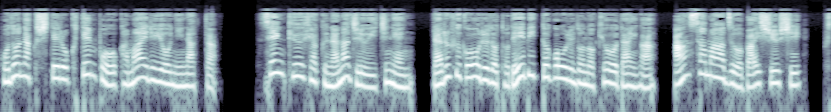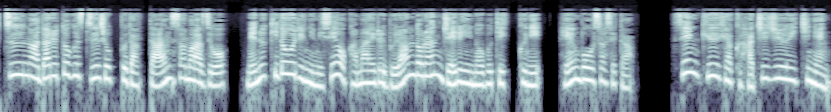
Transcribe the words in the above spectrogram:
ほどなくして6店舗を構えるようになった。1971年、ラルフ・ゴールドとデイビッド・ゴールドの兄弟がアンサマーズを買収し、普通のアダルトグッズショップだったアンサマーズを目抜き通りに店を構えるブランドランジェリーのブティックに変貌させた。1981年、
